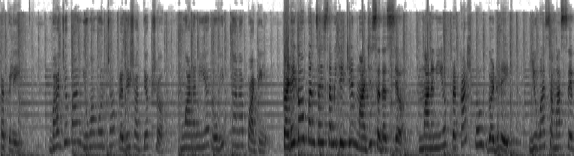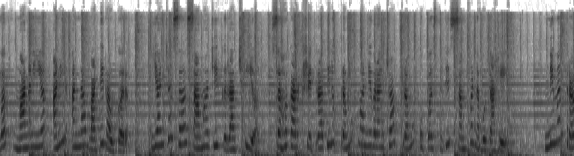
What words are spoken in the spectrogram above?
टकले. भाजपा युवा मोर्चा प्रदेशाध्यक्ष माननीय रोहित नाना पाटील कडेगाव पंचायत समितीचे माजी सदस्य माननीय प्रकाश भाऊ गढळे युवा समाजसेवक माननीय अनिल अण्णा वाटेगावकर यांच्यासह सामाजिक राजकीय सहकार क्षेत्रातील प्रमुख मान्यवरांच्या प्रमुख उपस्थितीत संपन्न होत आहे. निमंत्रक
